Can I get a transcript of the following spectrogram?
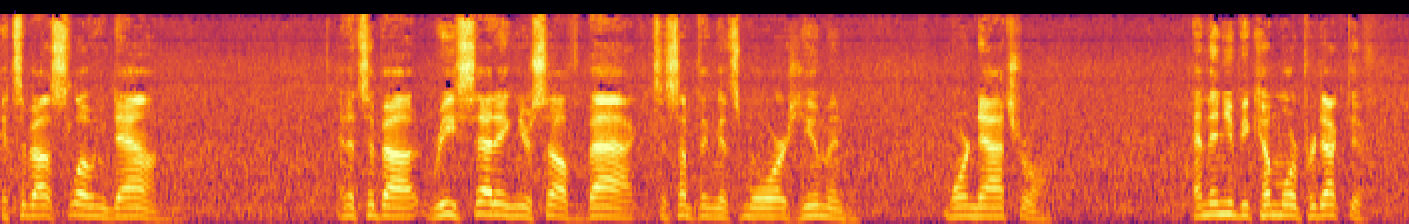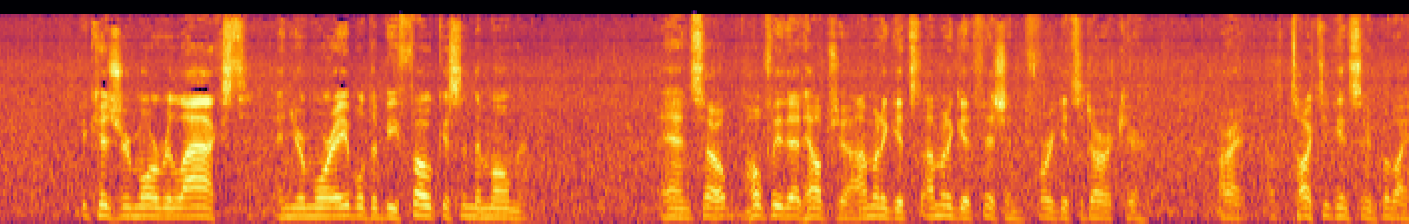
it's about slowing down. And it's about resetting yourself back to something that's more human, more natural. And then you become more productive because you're more relaxed and you're more able to be focused in the moment. And so hopefully that helps you. I'm gonna get I'm gonna get fishing before it gets dark here. All right, I'll talk to you again soon. Bye bye.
